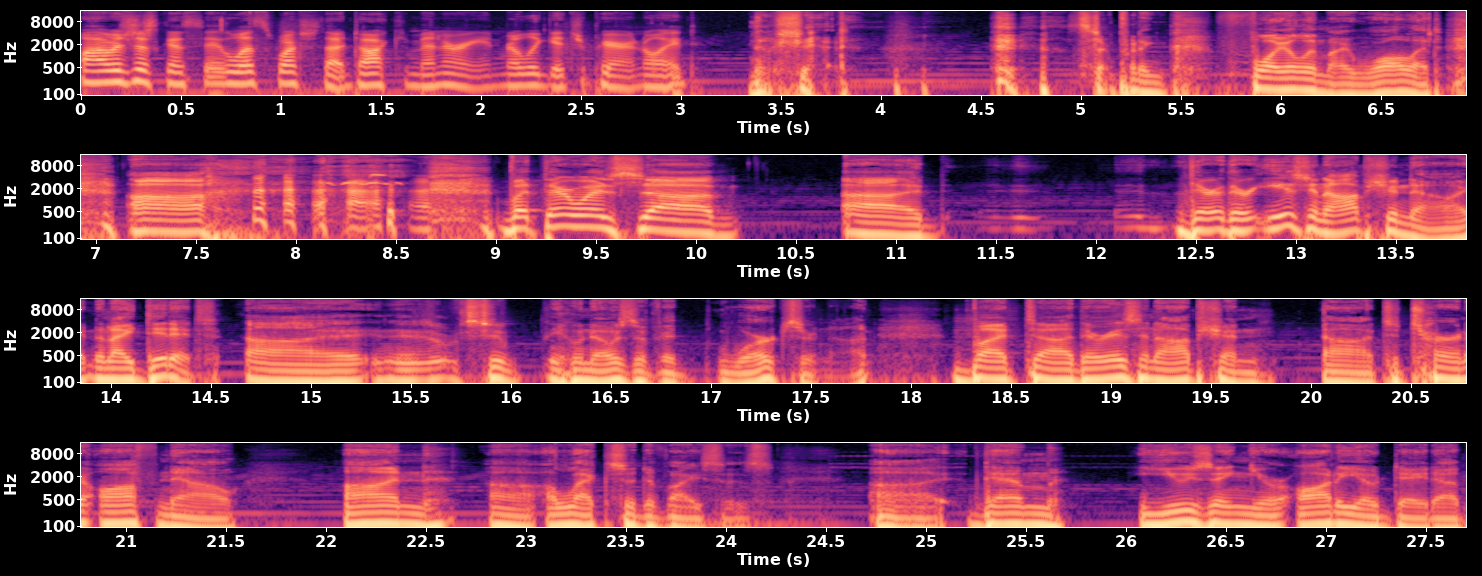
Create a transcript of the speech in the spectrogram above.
I was just gonna say let's watch that documentary and really get you paranoid. No shit. Start putting foil in my wallet. Uh, but there was um uh, there there is an option now, and I did it. Uh, so who knows if it works or not? But uh, there is an option uh, to turn off now on uh, Alexa devices. Uh, them using your audio data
